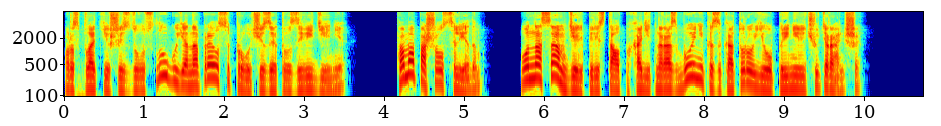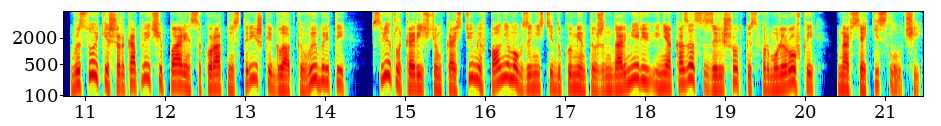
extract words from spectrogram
Расплатившись за услугу, я направился прочь из этого заведения. Фома пошел следом. Он на самом деле перестал походить на разбойника, за которого его приняли чуть раньше. Высокий, широкоплечий парень с аккуратной стрижкой, гладко выбритый, в светло-коричневом костюме вполне мог занести документы в жандармерию и не оказаться за решеткой с формулировкой «на всякий случай».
